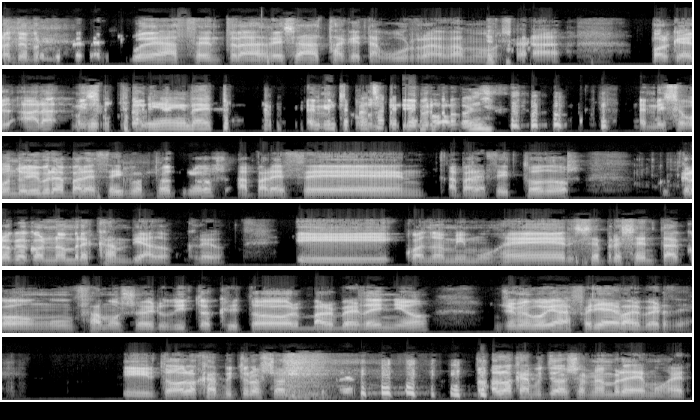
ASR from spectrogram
No te preocupes, puedes hacer entradas de esas hasta que te aburras, vamos. O sea, porque ahora mi segundo, bien. De hecho, en mi segundo libro, en mi segundo libro aparecéis vosotros, aparecen, aparecéis todos, creo que con nombres cambiados, creo. Y cuando mi mujer se presenta con un famoso erudito escritor valverdeño, yo me voy a la feria de Valverde. Y todos los capítulos son todos los capítulos son nombres de mujer.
